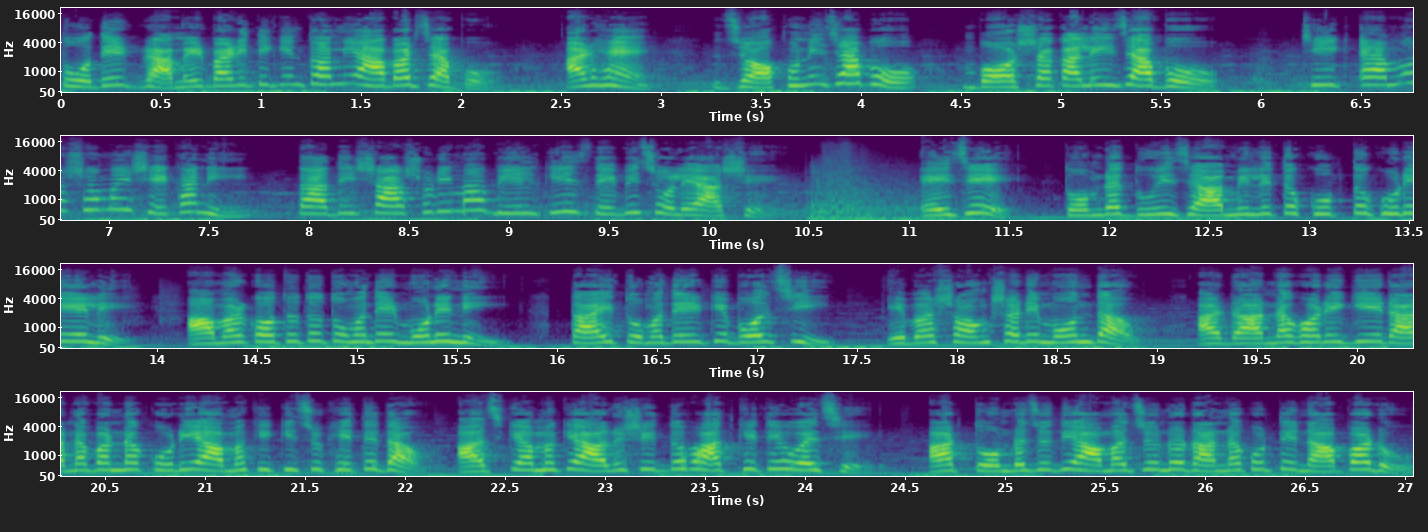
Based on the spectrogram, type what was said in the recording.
তোদের গ্রামের বাড়িতে কিন্তু আমি আবার যাব। আর হ্যাঁ যখনই যাব, বর্ষাকালেই যাব। ঠিক এমন সময় সেখানে তাদের শাশুড়ি মা বিলকিস দেবী চলে আসে। এই যে, তোমরা দুই যা মিলে তো খুব তো ঘুরে এলে। আমার কথা তো তোমাদের মনে নেই। তাই তোমাদেরকে বলছি, এবার সংসারে মন দাও। আর রান্নাঘরে গিয়ে রান্না বান্না করে আমাকে কিছু খেতে দাও। আজকে আমাকে আলু সিদ্ধ ভাত খেতে হয়েছে। আর তোমরা যদি আমার জন্য রান্না করতে না পারো,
